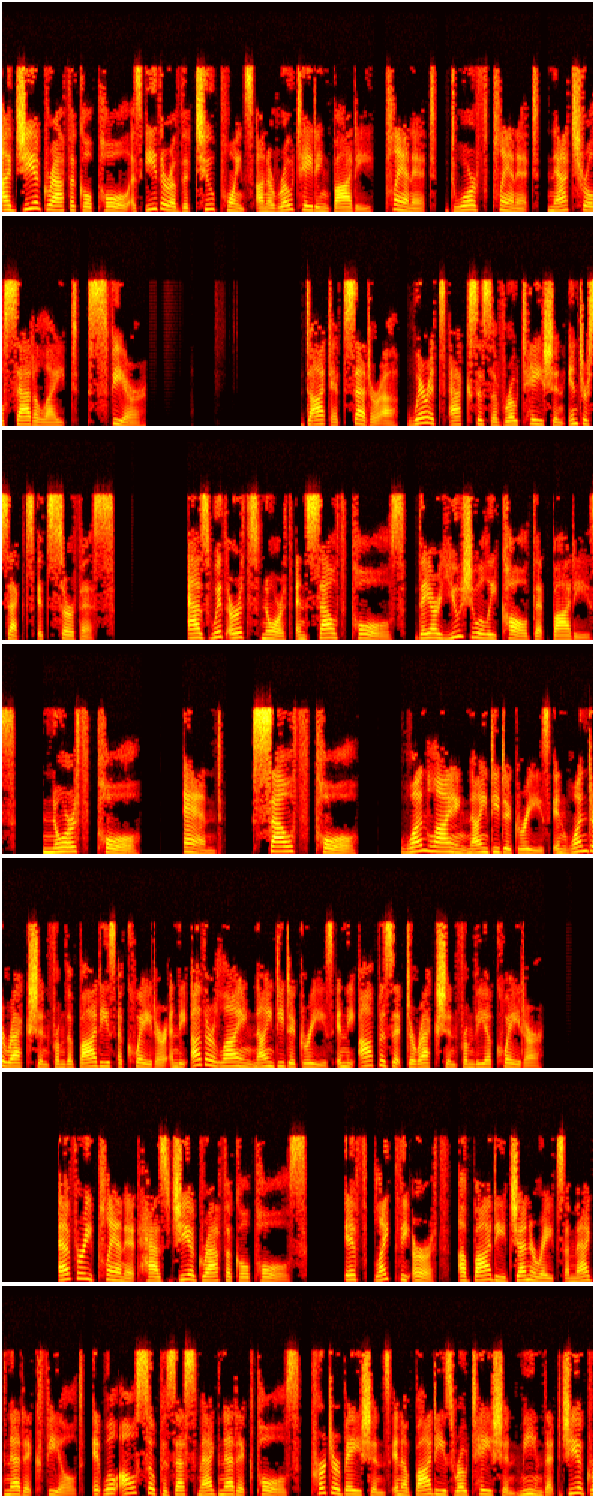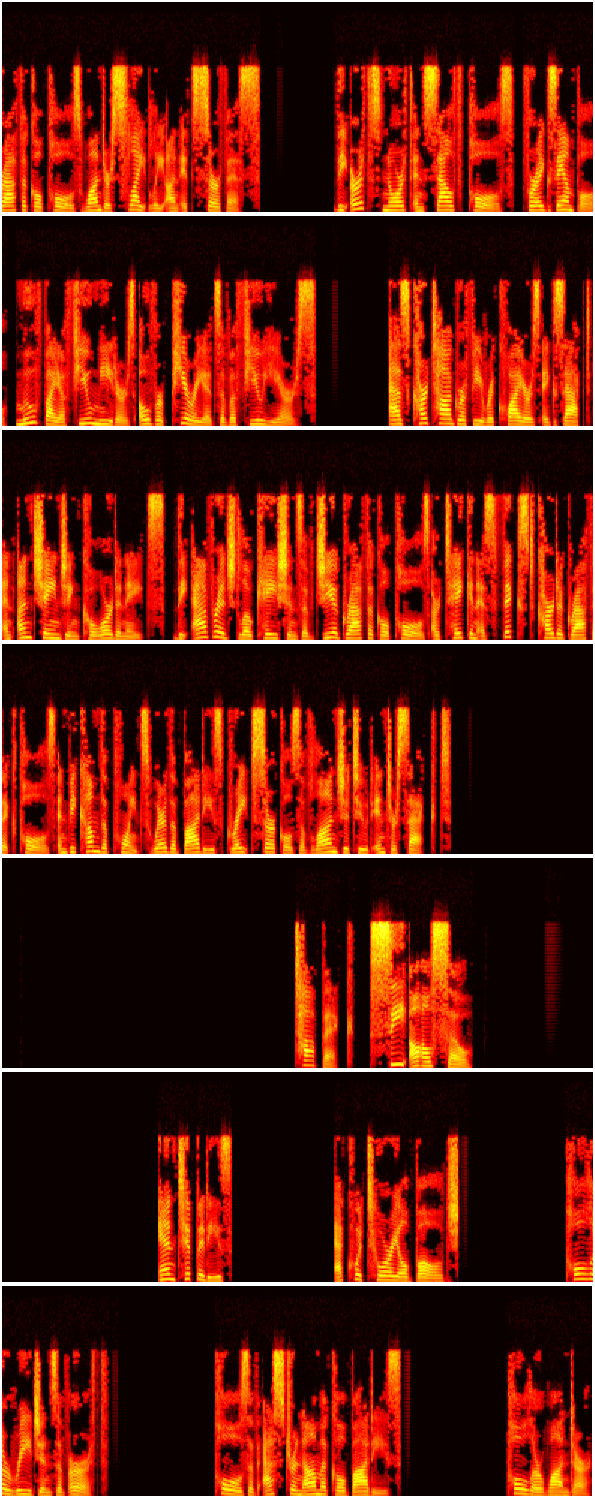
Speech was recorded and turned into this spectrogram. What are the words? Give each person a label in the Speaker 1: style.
Speaker 1: A geographical pole is either of the two points on a rotating body, planet, dwarf planet, natural satellite, sphere, etc., where its axis of rotation intersects its surface. As with Earth's north and south poles, they are usually called that body's north pole and south pole one lying 90 degrees in one direction from the body's equator and the other lying 90 degrees in the opposite direction from the equator. Every planet has geographical poles. If, like the Earth, a body generates a magnetic field, it will also possess magnetic poles. Perturbations in a body's rotation mean that geographical poles wander slightly on its surface. The Earth's north and south poles, for example, move by a few meters over periods of a few years. As cartography requires exact and unchanging coordinates, the averaged locations of geographical poles are taken as fixed cartographic poles and become the points where the body's great circles of longitude intersect. Topic. See also. Antipodes. Equatorial bulge. Polar regions of Earth. Poles of astronomical bodies. Polar wander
